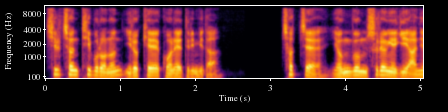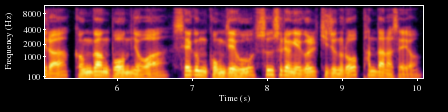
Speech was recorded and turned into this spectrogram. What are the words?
실천 팁으로는 이렇게 권해드립니다. 첫째, 연금 수령액이 아니라 건강보험료와 세금 공제 후 순수령액을 기준으로 판단하세요.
